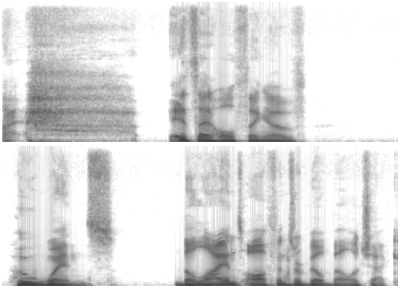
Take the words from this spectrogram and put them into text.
I, it's that whole thing of who wins, the Lions' offense or Bill Belichick.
